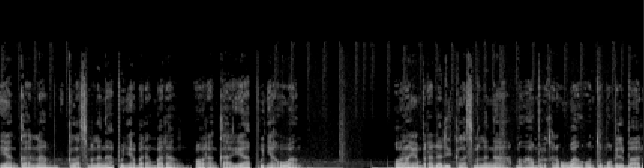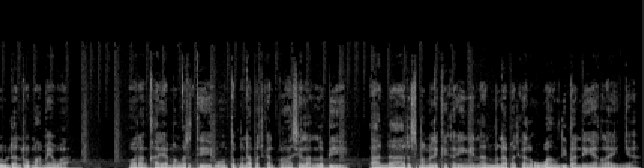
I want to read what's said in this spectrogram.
Yang keenam, kelas menengah punya barang-barang, orang kaya punya uang. Orang yang berada di kelas menengah menghamburkan uang untuk mobil baru dan rumah mewah. Orang kaya mengerti untuk mendapatkan penghasilan lebih, Anda harus memiliki keinginan mendapatkan uang dibanding yang lainnya.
